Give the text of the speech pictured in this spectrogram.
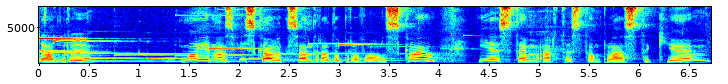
dobry. Moje nazwisko Aleksandra Dobrowolska. Jestem artystą plastykiem.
